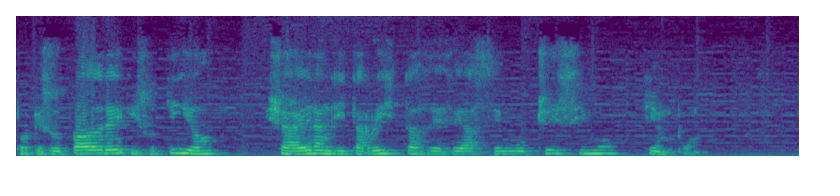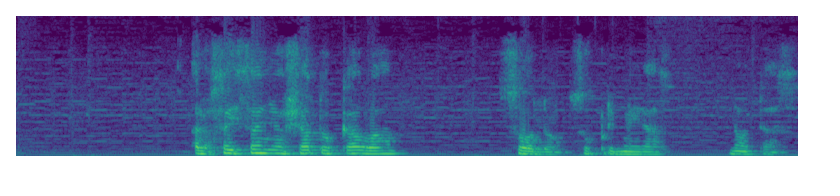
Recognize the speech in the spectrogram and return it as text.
Porque su padre y su tío ya eran guitarristas desde hace muchísimo tiempo. A los seis años ya tocaba solo sus primeras notas.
